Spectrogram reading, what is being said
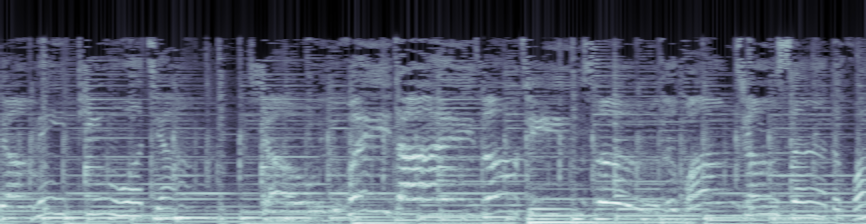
讲，你听我讲，小雨会带走金色的慌张，金色的慌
